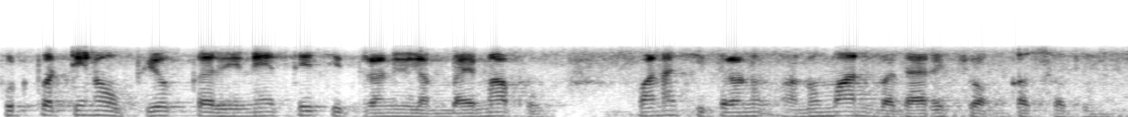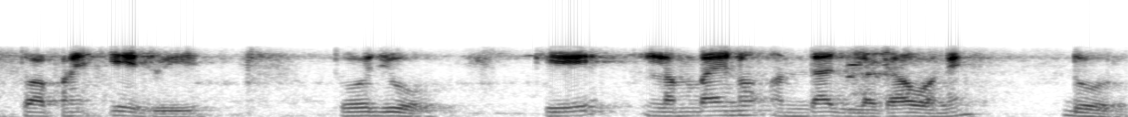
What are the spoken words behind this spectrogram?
ફૂટપટ્ટીનો ઉપયોગ કરીને તે ચિત્રની લંબાઈ માપો. કોના ચિત્રનું અનુમાન વધારે ચોક્કસ હતું? તો આપણે એ જોઈએ. તો જુઓ, કે લંબાઈનો અંદાજ લગાવો અને દોરો.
